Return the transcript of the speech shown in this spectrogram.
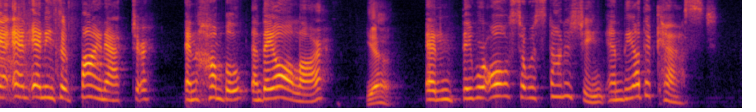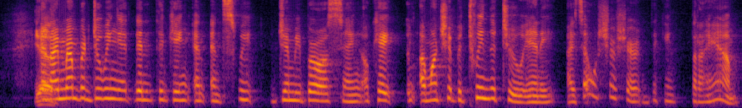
And, and, and he's a fine actor and humble, and they all are. Yeah. And they were all so astonishing, and the other cast. Yeah. And I remember doing it and thinking, and, and sweet Jimmy Burrows saying, Okay, I want you between the two, Annie. I said, Oh, sure, sure. I'm thinking, But I am.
